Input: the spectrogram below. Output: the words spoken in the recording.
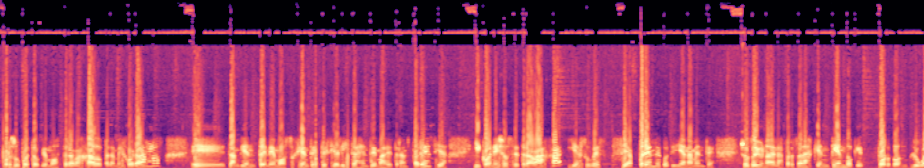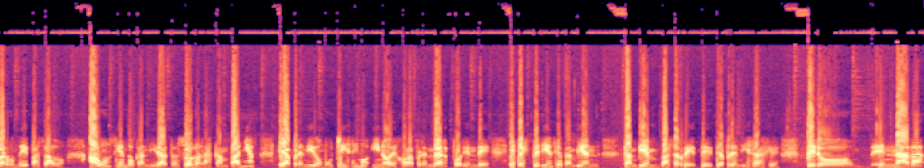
por supuesto que hemos trabajado para mejorarlos, eh, también tenemos gente especialista en temas de transparencia y con ellos se trabaja y a su vez se aprende cotidianamente. Yo soy una de las personas que entiendo que por lugar donde he pasado, aún siendo candidata, solo en las campañas, he aprendido muchísimo y no dejo de aprender, por ende esta experiencia también, también va a ser de, aprendizaje. Pero en nada,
